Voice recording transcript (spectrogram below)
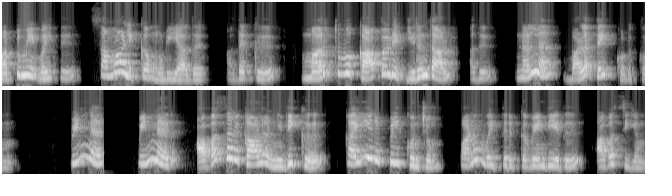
மட்டுமே வைத்து சமாளிக்க முடியாது. அதற்கு மருத்துவ காப்பீடு இருந்தால் அது நல்ல பலத்தை கொடுக்கும். பின்னர் பின்னர் அவசர கால நிதிக்கு கையிருப்பில் கொஞ்சம் பணம் வைத்திருக்க வேண்டியது அவசியம்.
